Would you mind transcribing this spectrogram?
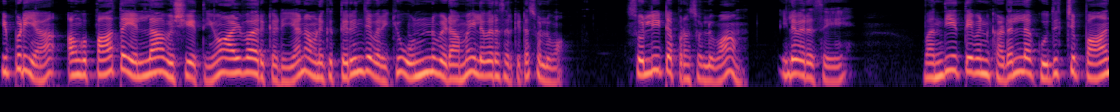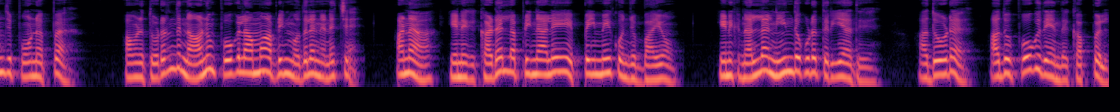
இப்படியா அவங்க பார்த்த எல்லா விஷயத்தையும் ஆழ்வார்க்கடியான் அவனுக்கு தெரிஞ்ச வரைக்கும் ஒன்று விடாமல் இளவரசர்கிட்ட சொல்லுவான். சொல்லிட்டு அப்புறம் சொல்லுவான் இளவரசே வந்தியத்தேவன் கடலில் குதிச்சு பாஞ்சு போனப்ப அவனை தொடர்ந்து நானும் போகலாமா? அப்படின்னு முதல்ல நினச்சேன். ஆனால் எனக்கு கடல் அப்படின்னாலே எப்பயுமே கொஞ்சம் பயம். எனக்கு நல்லா நீந்த கூட தெரியாது. அதோட அது போகுதே அந்த கப்பல்.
